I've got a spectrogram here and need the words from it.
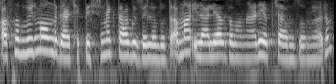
Aslında bu bölümü onunla gerçekleştirmek daha güzel olurdu ama ilerleyen zamanlarda yapacağımızı umuyorum.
